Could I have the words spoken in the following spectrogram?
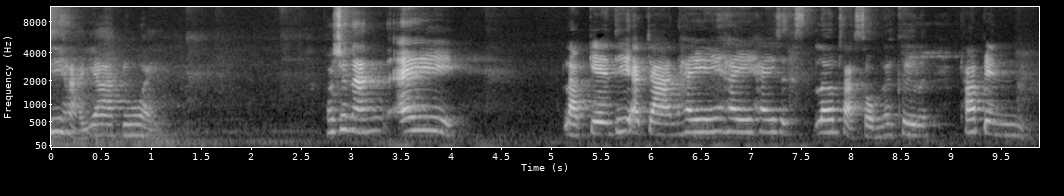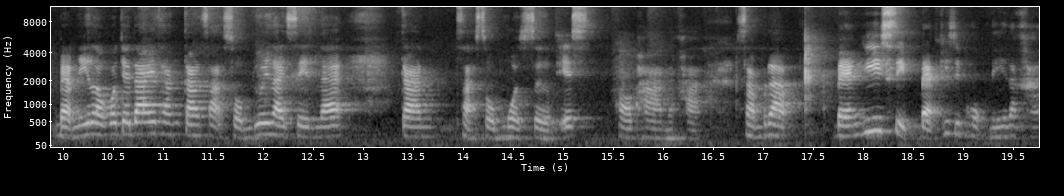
ที่หายากด้วย เพราะฉะนั้นไอหลักเกณฑ์ที่อาจารย์ให้ให้ให้เริ่มสะสมนั่นคือ ถ้าเป็นแบบนี้เราก็จะได้ทั้งการสะสมด้วยลายเซ็นและการสะสมหมวดเสริม S พอพานนะคะสำหรับแบงค์ 20 แบบที่ 16 นี้นะคะ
